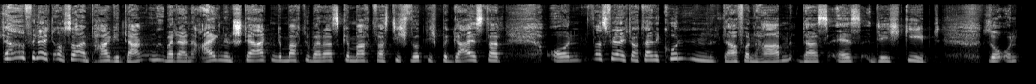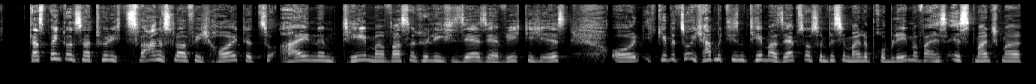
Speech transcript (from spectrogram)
da vielleicht auch so ein paar Gedanken über deine eigenen Stärken gemacht, über das gemacht, was dich wirklich begeistert und was vielleicht auch deine Kunden davon haben, dass es dich gibt. So, und das bringt uns natürlich zwangsläufig heute zu einem Thema, was natürlich sehr, sehr wichtig ist. Und ich gebe zu, ich habe mit diesem Thema selbst auch so ein bisschen meine Probleme, weil es ist manchmal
